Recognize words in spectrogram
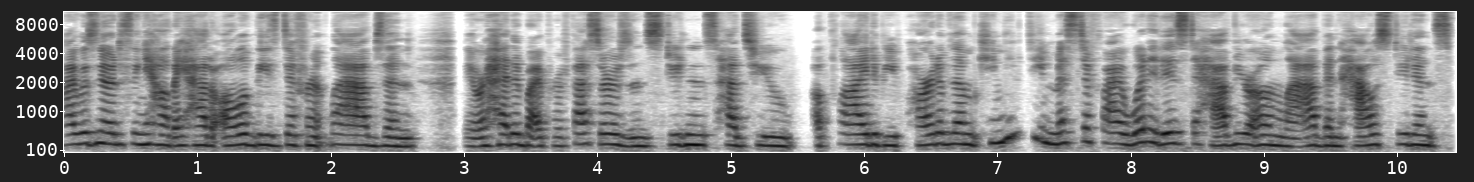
I was noticing how they had all of these different labs, and they were headed by professors, and students had to apply to be part of them. Can you demystify what it is to have your own lab and how students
